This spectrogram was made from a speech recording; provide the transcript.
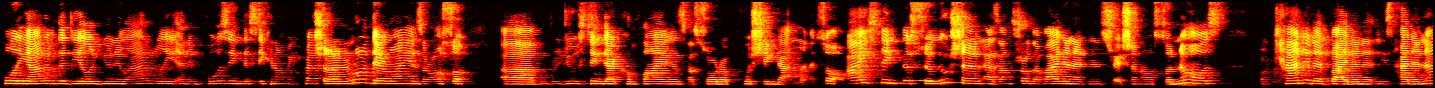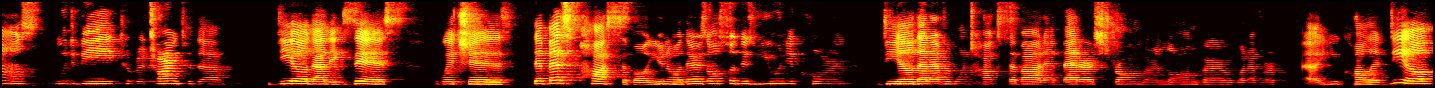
pulling out of the deal unilaterally and imposing this economic pressure on Iran, the Iranians are also um, reducing their compliance and sort of pushing that limit. So I think the solution, as I'm sure the Biden administration also knows, or candidate Biden at least had announced, would be to return to the deal that exists, which is the best possible. You know, there's also this unicorn deal that everyone talks about a better, stronger, longer, whatever uh, you call it deal.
